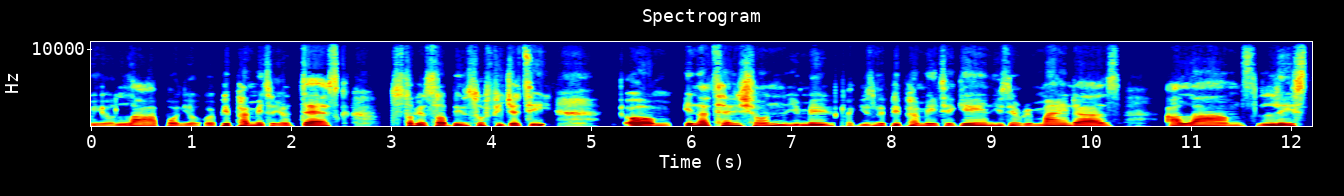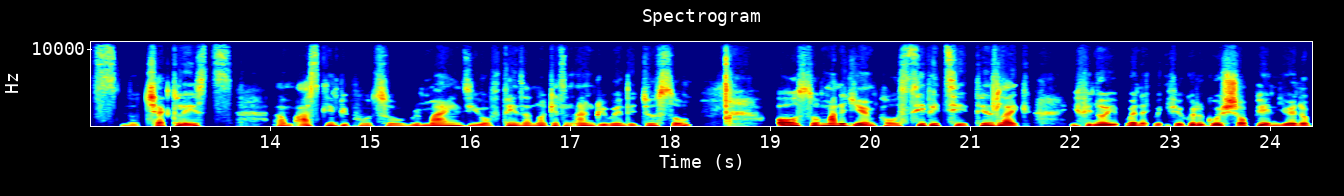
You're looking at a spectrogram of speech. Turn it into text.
on your lap on your or paper mate on your desk to stop yourself being so fidgety. Um inattention you may like using a paper mate again using reminders alarms, lists, you know, checklists, um, asking people to remind you of things and not getting angry when they do so. Also, managing your impulsivity, things like if you know when if you're going to go shopping, you end up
